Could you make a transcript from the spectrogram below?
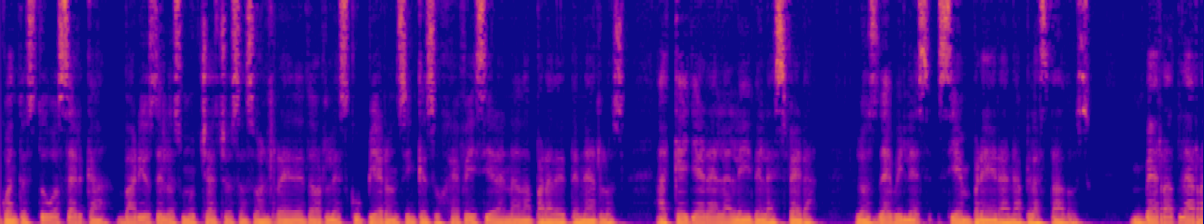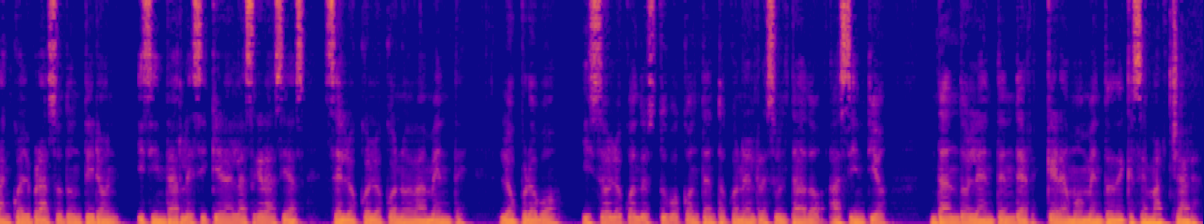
cuanto estuvo cerca, varios de los muchachos a su alrededor le escupieron sin que su jefe hiciera nada para detenerlos. Aquella era la ley de la esfera. Los débiles siempre eran aplastados. Berrat le arrancó el brazo de un tirón y sin darle siquiera las gracias se lo colocó nuevamente, lo probó y solo cuando estuvo contento con el resultado asintió, dándole a entender que era momento de que se marchara.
